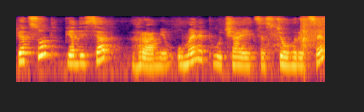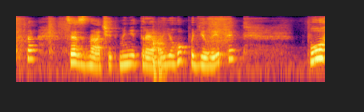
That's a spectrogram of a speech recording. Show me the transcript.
550 грамів у мене виходить з цього рецепта. Це значить, мені треба його поділити по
